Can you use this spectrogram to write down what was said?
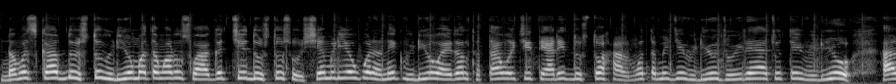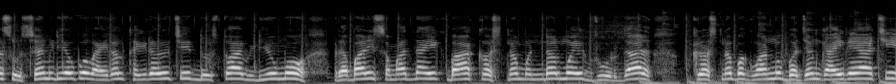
નમસ્કાર દોસ્તો, વિડીયોમાં તમારું સ્વાગત છે. દોસ્તો સોશિયલ મીડિયા ઉપર અનેક વીડિયો વાયરલ થતા હોય છે. ત્યારે જ દોસ્તો, હાલમાં તમે જે વીડિયો જોઈ રહ્યા છો તે વીડિયો હાલ સોશિયલ મીડિયા ઉપર વાયરલ થઈ રહ્યો છે. દોસ્તો, આ વિડીયોમાં રબારી સમાજના એક બા, કૃષ્ણ મંડળમાં એક જોરદાર કૃષ્ણ ભગવાનનું ભજન ગાઈ રહ્યા છે.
